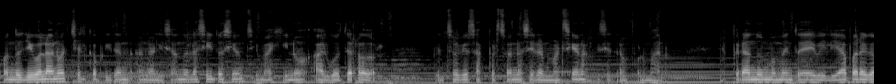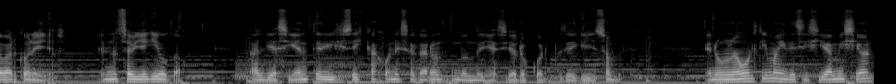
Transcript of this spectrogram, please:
Cuando llegó la noche, el capitán, analizando la situación, se imaginó algo aterrador. Pensó que esas personas eran marcianos que se transformaron, esperando un momento de debilidad para acabar con ellos. Él no se había equivocado. Al día siguiente 16 cajones sacaron donde yacían los cuerpos de aquellos hombres. En una última y decisiva misión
